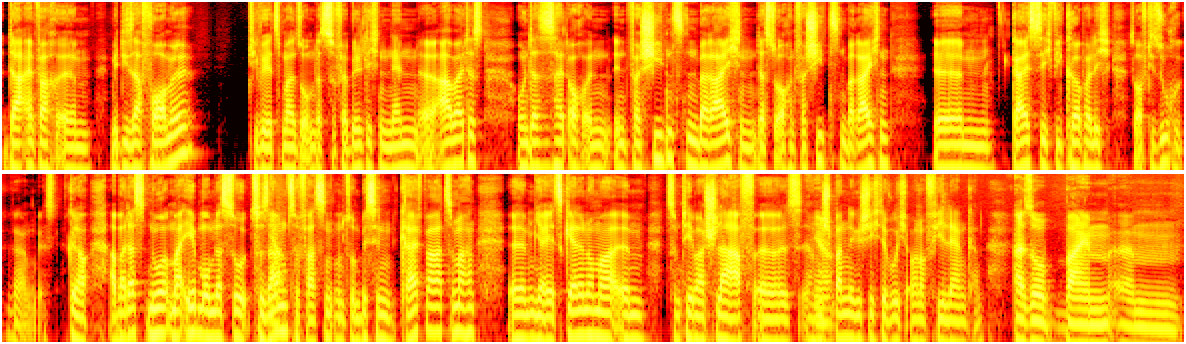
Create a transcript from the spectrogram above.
da einfach ähm, mit dieser Formel, die wir jetzt mal so, um das zu verbildlichen, nennen, äh, arbeitest und das ist halt auch in, in verschiedensten Bereichen, dass du auch in verschiedensten Bereichen ähm, geistig wie körperlich so auf die Suche gegangen bist. Genau. Aber das nur mal eben, um das so zusammenzufassen ja. und so ein bisschen greifbarer zu machen. Ähm, ja, jetzt gerne nochmal ähm, zum Thema Schlaf. Äh, das ist eine ja. spannende Geschichte, wo ich auch noch viel lernen kann. Also beim ähm,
